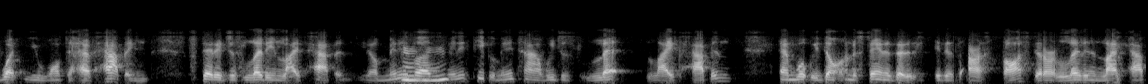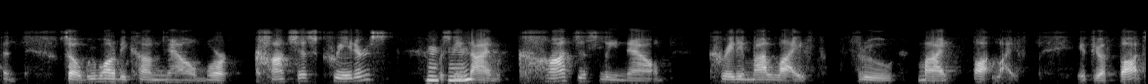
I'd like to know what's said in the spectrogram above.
what you want to have happen instead of just letting life happen. You know, many mm-hmm. of us, mm-hmm. many people, many times we just let life happen, and what we don't understand is that it is our thoughts that are letting life happen. So we want to become now more conscious creators, mm-hmm. which means I'm consciously now creating my life through my thought life. If your thoughts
